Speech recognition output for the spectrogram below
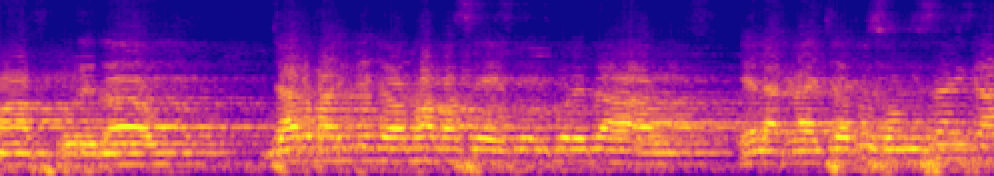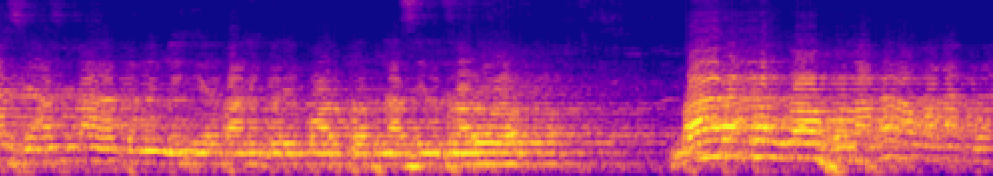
মাফ করে দাও। যার বাড়িতে যে অভাব আছে, দূর করে দাও। এলাকায় যত সঙ্গী জায়গা আছে, আল্লাহ তুমি মেহেরবানি করে বরকত নাসিল করো। বারাকাল্লাহু লানা ওয়া লাকুম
